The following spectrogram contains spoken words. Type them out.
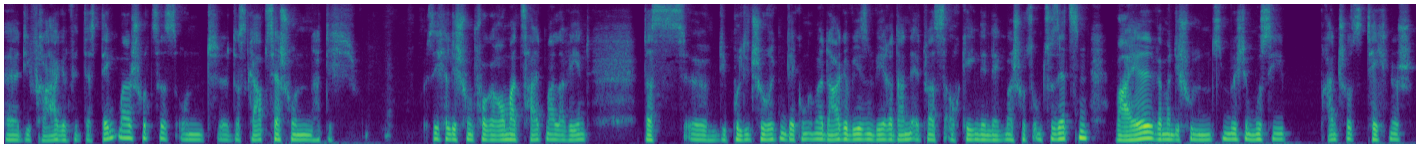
äh, die Frage des Denkmalschutzes und äh, das gab es ja schon, hatte ich sicherlich schon vor geraumer Zeit mal erwähnt, dass äh, die politische Rückendeckung immer da gewesen wäre, dann etwas auch gegen den Denkmalschutz umzusetzen, weil, wenn man die Schule nutzen möchte, muss sie brandschutztechnisch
